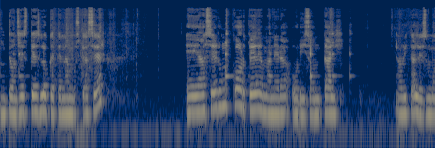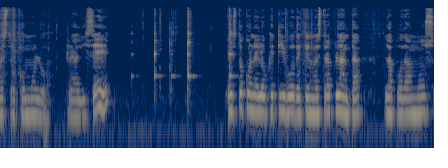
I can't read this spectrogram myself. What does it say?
Entonces, ¿qué es lo que tenemos que hacer? Eh, hacer un corte de manera horizontal. Ahorita les muestro cómo lo realicé. Esto con el objetivo de que nuestra planta la podamos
